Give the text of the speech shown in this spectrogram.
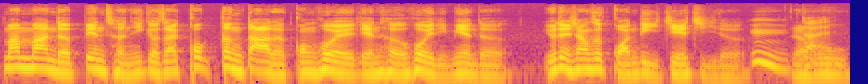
慢慢的变成一个在更更大的工会联合会里面的有点像是管理阶级的人物，嗯，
